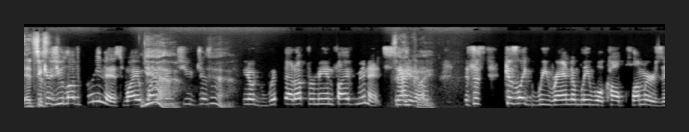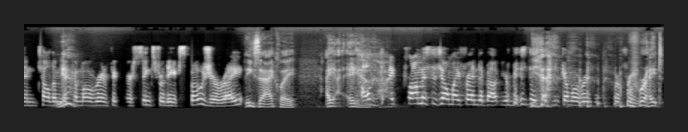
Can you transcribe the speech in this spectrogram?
It's Because just you love doing this. Why, why Yeah. wouldn't you just, yeah, you know, whip that up for me in five minutes? exactly. You know, it's just because like we randomly will call plumbers and tell them Yeah. to come over and fix our sinks for the exposure, right? Exactly. I, I, I'll, I promise to tell my friend about your business if you come over and do it for free. right.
